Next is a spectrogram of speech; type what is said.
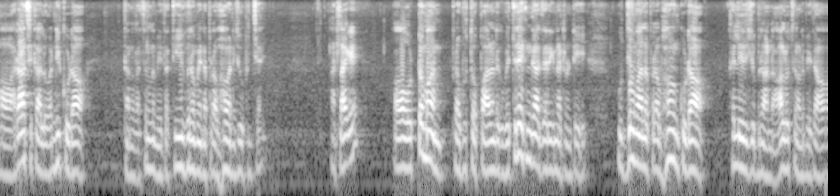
ఆ అరాచకాలు అన్నీ కూడా తన రచనల మీద తీవ్రమైన ప్రభావాన్ని చూపించాయి. అట్లాగే ఆ ఒట్టమాన్ ప్రభుత్వ పాలనకు వ్యతిరేకంగా జరిగినటువంటి ఉద్యమాల ప్రభావం కూడా ఖలీల్ జిబ్రాన్ ఆలోచనల మీద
